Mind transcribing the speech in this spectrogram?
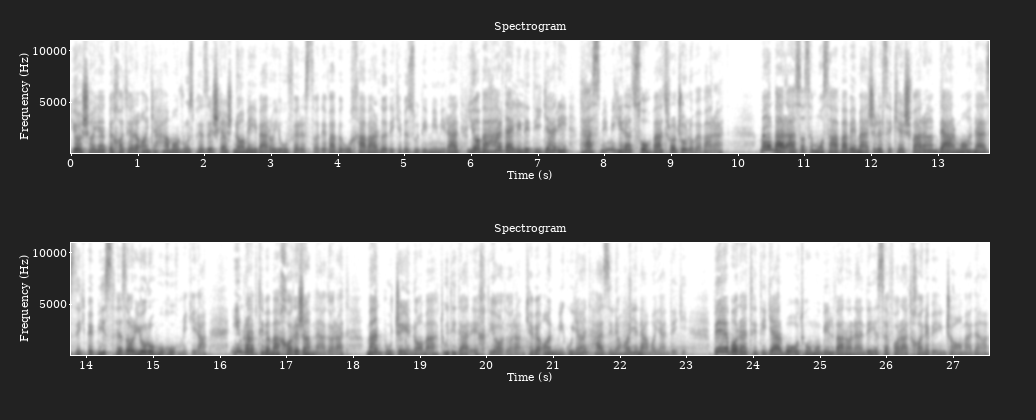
یا شاید به خاطر آنکه همان روز پزشکش نامه ای برای او فرستاده و به او خبر داده که به زودی میمیرد یا به هر دلیل دیگری تصمیم می‌گیرد صحبت را جلو ببرد. من بر اساس مصوبه مجلس کشورم در ماه نزدیک به 20 هزار یورو حقوق می گیرم. این ربطی به مخارجم ندارد. من بودجه نامحدودی در اختیار دارم که به آن می‌گویند هزینه های نمایندگی. به عبارت دیگر با اتومبیل و راننده سفارتخانه به اینجا آمدم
